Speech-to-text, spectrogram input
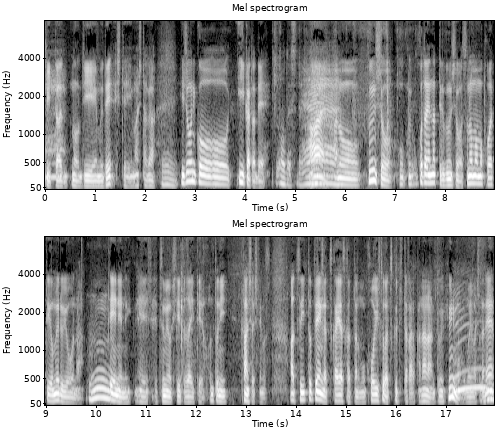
ツイッターの DM でしていましたが、非常にこういい方で、そうですね。はい、あの文章お答えになっている文章がそのままこうやって読めるような、うん。丁寧に、えー説明をしていただいて本当に感謝しています。あツイートペンが使いやすかったのもこういう人が作ってたからかななんていうふうにも思いましたね。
